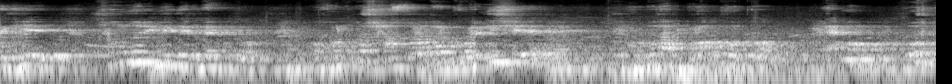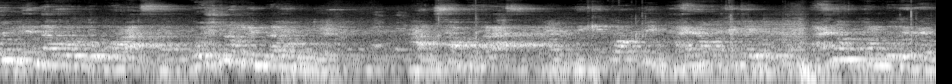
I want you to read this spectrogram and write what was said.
দেখিয়ে সুন্দরী মেয়েদের দেখত কখন তো শাস্ত্রধর করে দিছে, সর্বদা ব্লক করতো এবং বৈষ্ণব নিন্দা করতো মহারাজ, বৈষ্ণব নিন্দা করতো আচ্ছা মহারাজ, একে তো আপনি ভয়ানক থেকে ভয়ানক দণ্ড দেবেন।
